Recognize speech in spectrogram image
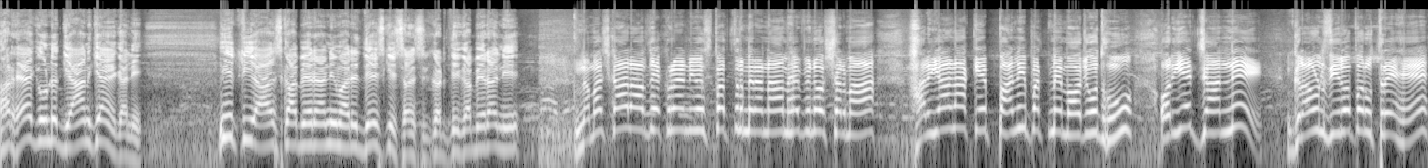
और है कि उन्हें ज्ञान क्या है का नहीं इतिहास का बेरा नहीं हमारे देश की संस्कृति का बेरा नहीं। नमस्कार आप देख रहे हैं न्यूज़ पत्र। मेरा नाम है विनोद शर्मा। हरियाणा के पानीपत में मौजूद हूँ और ये जानने ग्राउंड ज़ीरो पर उतरे हैं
